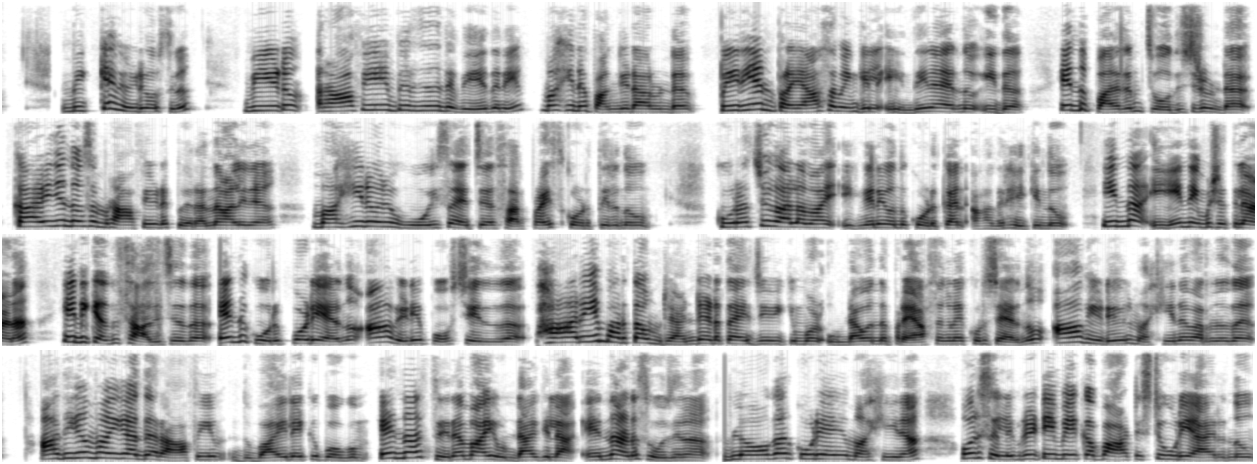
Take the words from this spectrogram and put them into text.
മിക്ക വീഡിയോസിലും വീടും റാഫിയെയും പിരിഞ്ഞതിന്റെ വേദനയും മഹീന പങ്കിടാറുണ്ട്. പിരിയാൻ പ്രയാസമെങ്കിൽ എന്തിനായിരുന്നു ഇത് എന്ന് പലരും ചോദിച്ചിട്ടുണ്ട്. കഴിഞ്ഞ ദിവസം റാഫിയുടെ പിറന്നാളിന് മഹീന ഒരു വോയിസ് അയച്ച് സർപ്രൈസ് കൊടുത്തിരുന്നു. കുറച്ചു കാലമായി ഇങ്ങനെ ഒന്ന് കൊടുക്കാൻ ആഗ്രഹിക്കുന്നു. ഇന്ന് ഈ നിമിഷത്തിലാണ് എനിക്കത് സാധിച്ചത് എന്ന് കുറിപ്പോടെയായിരുന്നു ആ വീഡിയോ പോസ്റ്റ് ചെയ്തത്. ഭാര്യയും ഭർത്താവും രണ്ടിടത്തായി ജീവിക്കുമ്പോൾ ഉണ്ടാവുന്ന പ്രയാസങ്ങളെ കുറിച്ചായിരുന്നു ആ വീഡിയോയിൽ മഹീന പറഞ്ഞത്. അധികം വൈകാതെ റാഫിയും ദുബായിലേക്ക് പോകും. എന്നാൽ സ്ഥിരമായി ഉണ്ടാകില്ല എന്നാണ് സൂചന. ബ്ലോഗർ കൂടിയായ മഹീന ഒരു സെലിബ്രിറ്റി മേക്കപ്പ് ആർട്ടിസ്റ്റ് കൂടിയായിരുന്നു.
